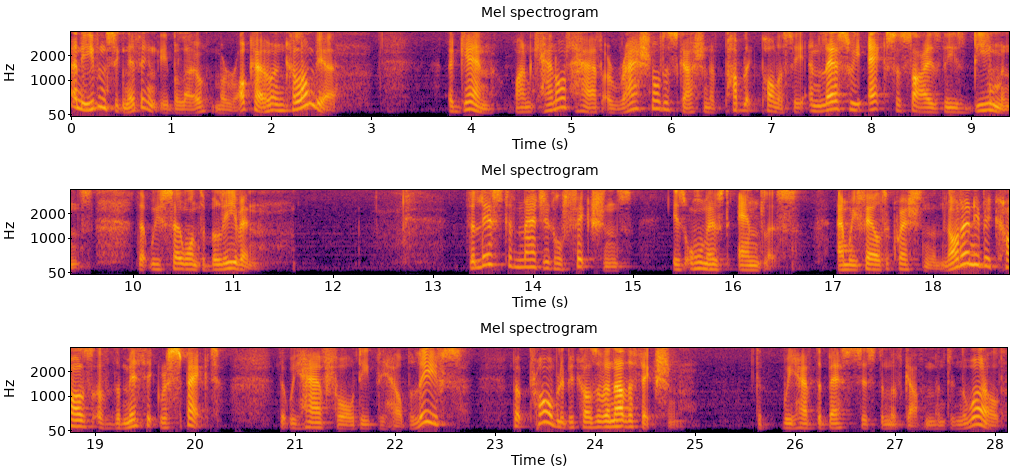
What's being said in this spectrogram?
and even significantly below Morocco and Colombia. Again, one cannot have a rational discussion of public policy unless we exercise these demons that we so want to believe in. The list of magical fictions is almost endless, and we fail to question them, not only because of the mythic respect that we have for deeply held beliefs, but probably because of another fiction that we have the best system of government in the world.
